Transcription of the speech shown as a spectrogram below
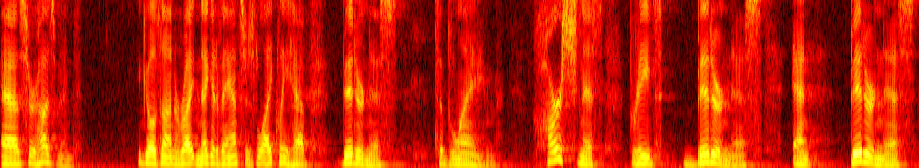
as her husband? He goes on to write negative answers likely have bitterness to blame. Harshness breeds bitterness, and bitterness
